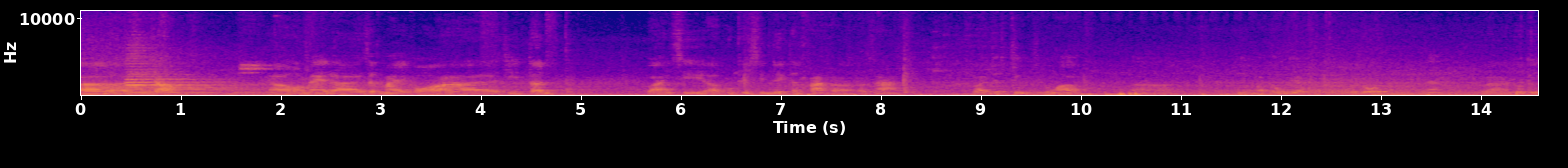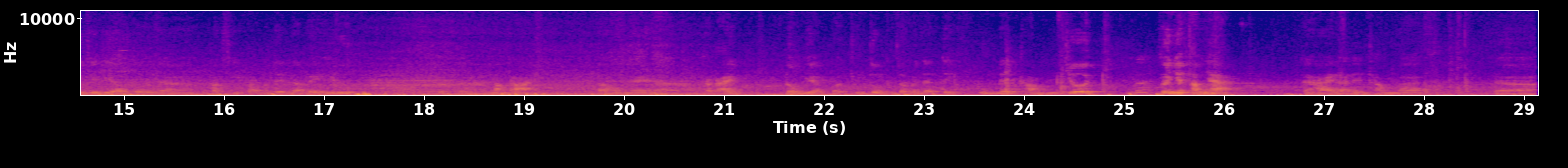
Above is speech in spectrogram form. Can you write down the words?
À, xin chào. À, hôm nay là rất may có chị Tân và anh sĩ ở công ty Sinic Tân Phát ở, ở Giang và rất chịu trùng hợp à, những bạn đồng nghiệp của tôi. Và tôi tự giới thiệu tôi là bác sĩ Phạm Văn Tên đã về hưu được à, năm tháng. Và hôm nay là các anh đồng nghiệp trung tâm kiểm soát bệnh tật tỉnh cũng đến thăm chơi. Thứ nhất thăm nhà thứ hai là lên thăm à,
